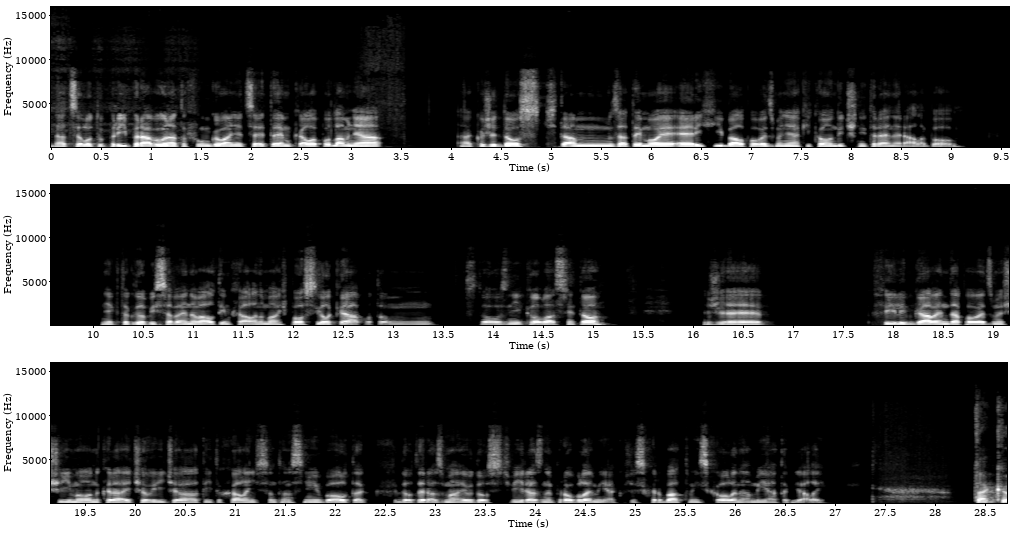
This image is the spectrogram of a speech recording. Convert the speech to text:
na celú tú prípravu, na to fungovanie CTM, ale podľa mňa akože dosť tam za tej mojej éry chýbal povedzme nejaký kondičný tréner alebo niekto, kto by sa venoval tým chalanom aj v posilke a potom z toho vzniklo vlastne to, že Filip Gavenda, povedzme Šimon Krajčovič a títo chalani, som tam s nimi bol, tak doteraz majú dosť výrazné problémy, akože s chrbátmi, s kolenami a tak ďalej. Tak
